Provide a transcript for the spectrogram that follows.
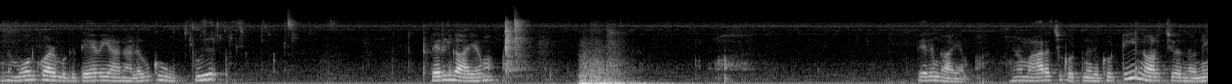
இந்த மோர் குழம்புக்கு தேவையான அளவுக்கு உப்பு பெருங்காயம் பெருங்காயம். நம்ம அரைச்சி கொட்டினது கொட்டி நுரைச்சி வந்தோடனே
